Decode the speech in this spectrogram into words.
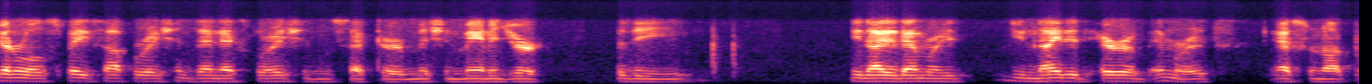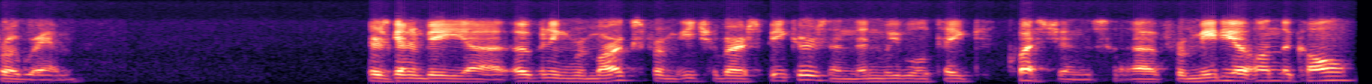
General Space Operations and Exploration Sector Mission Manager for the United, Emir- United Arab Emirates Astronaut Program. There's going to be uh, opening remarks from each of our speakers, and then we will take questions. Uh, for media on the call,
